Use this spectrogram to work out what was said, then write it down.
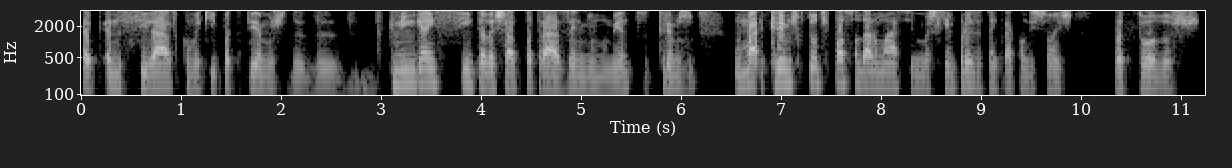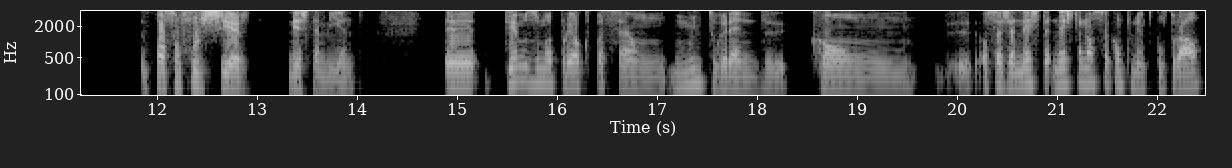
a, a necessidade como equipa que temos de, de, de, que ninguém se sinta deixado para trás em nenhum momento. Queremos, uma, queremos que todos possam dar o máximo, mas que a empresa tem que dar condições para que todos possam florescer neste ambiente. uh, temos uma preocupação muito grande com, uh, ou seja, nesta, nesta nossa componente cultural,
